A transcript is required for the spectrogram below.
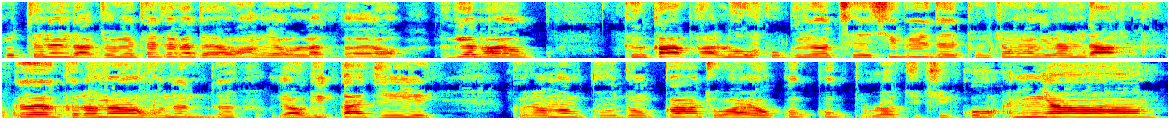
교체는 나중에 태제가 되어 왕에 올랐어요. 그게 바로 그가 바로 고구려 제11대 돈청왕이란다. 그 그러면 오늘은 여기까지. 그러면 구독과 좋아요 꾹꾹 눌러주시고 안녕.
